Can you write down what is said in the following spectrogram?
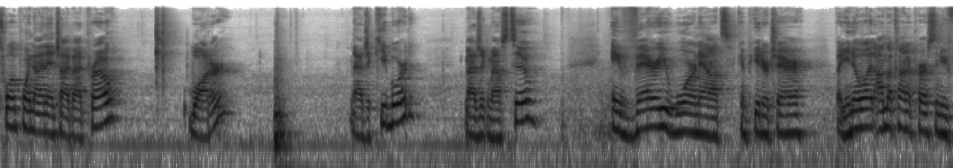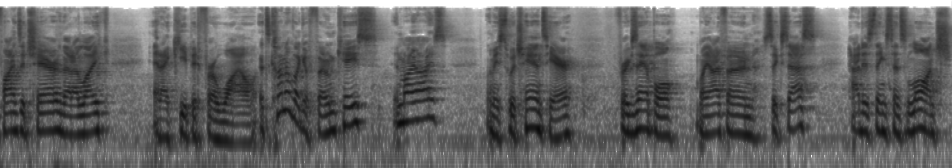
12.9 inch iPad Pro, water, Magic Keyboard, Magic Mouse 2, a very worn out computer chair. But you know what? I'm the kind of person who finds a chair that I like and I keep it for a while. It's kind of like a phone case in my eyes. Let me switch hands here. For example, my iPhone 6S had this thing since launch,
